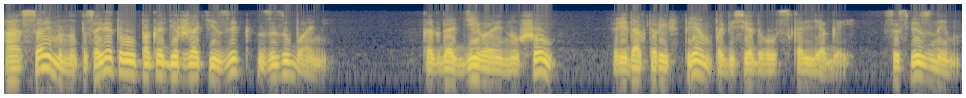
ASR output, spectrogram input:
а Саймону посоветовал пока держать язык за зубами. Когда Дивайн ушел, редактор и впрямь побеседовал с коллегой, со связным,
